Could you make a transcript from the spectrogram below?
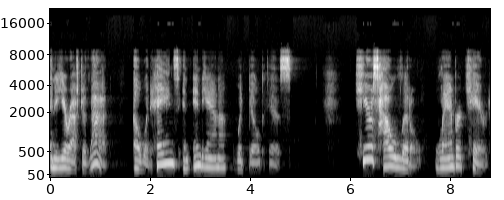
and a year after that, Elwood Haynes in Indiana would build his. Here's how little Lambert cared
